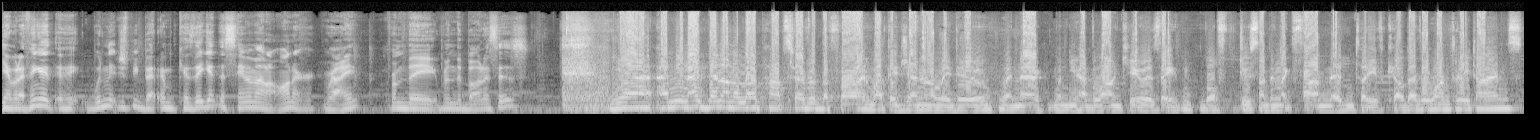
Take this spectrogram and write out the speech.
Yeah, but I think it, it, wouldn't it just be better because they get the same amount of honor, right? From the from the bonuses. Yeah, I mean I've been on a low pop server before, and what they generally do when they're when you have a long queue is they will do something like farm mid until you've killed everyone three times,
